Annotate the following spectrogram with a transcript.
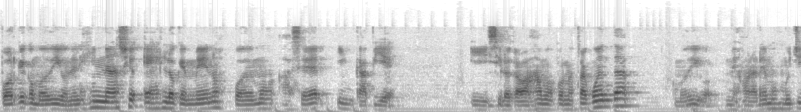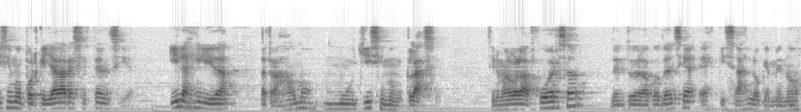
Porque como digo, en el gimnasio es lo que menos podemos hacer hincapié. Y si lo trabajamos por nuestra cuenta, como digo, mejoraremos muchísimo porque ya la resistencia y la agilidad la trabajamos muchísimo en clase. Sin embargo, la fuerza dentro de la potencia es quizás lo que menos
